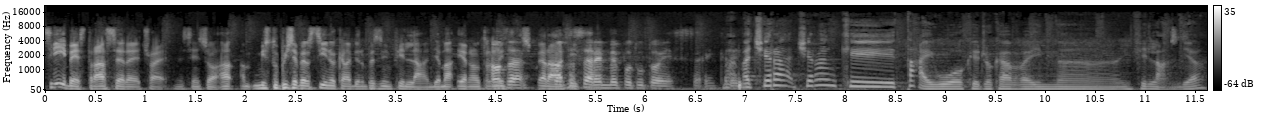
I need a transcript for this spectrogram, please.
sì, beh, Strasser, cioè, nel senso, a, a, mi stupisce persino che l'abbiano preso in Finlandia, ma erano talmente cosa, disperati. Cosa sarebbe potuto essere? Ma, ma c'era, c'era, anche Taiwo che giocava in, uh, in, Finlandia?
